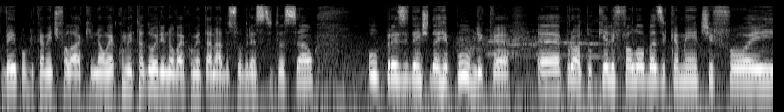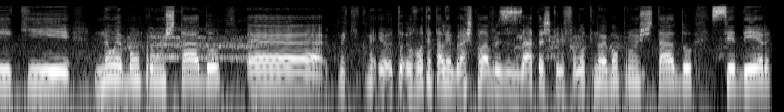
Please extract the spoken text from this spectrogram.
veio publicamente falar que não é comentador e não vai comentar nada sobre essa situação o presidente da República, é, pronto, o que ele falou basicamente foi que não é bom para um Estado. É, como é que, como é, eu, tô, eu, vou tentar lembrar as palavras exatas que ele falou: que não é bom para um Estado ceder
